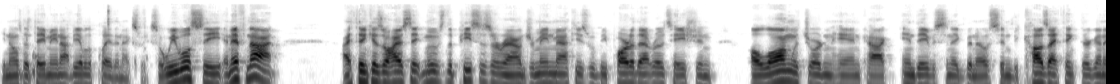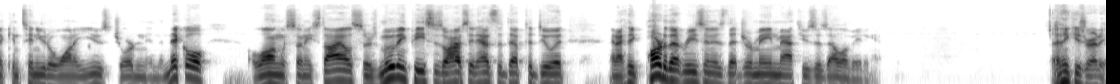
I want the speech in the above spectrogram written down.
you know that they may not be able to play the next week. So we will see. And if not, I think as Ohio State moves the pieces around, Jermaine Mathews would be part of that rotation along with Jordan Hancock and Davison Igbinosun because I think they're going to continue to want to use Jordan in the nickel along with Sonny Styles. So there's moving pieces. Ohio State has the depth to do it. And I think part of that reason is that Jermaine Mathews is elevating it. I think he's ready.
